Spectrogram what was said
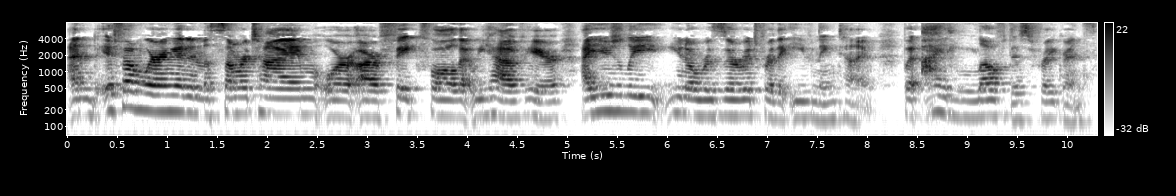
And if I'm wearing it in the summertime or our fake fall that we have here, I usually, you know, reserve it for the evening time. But I love this fragrance.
